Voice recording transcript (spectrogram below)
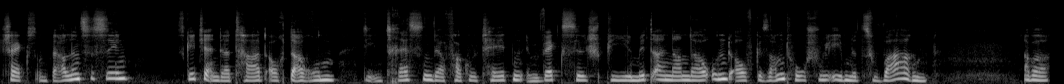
Checks und Balances sehen. Es geht ja in der Tat auch darum, die Interessen der Fakultäten im Wechselspiel miteinander und auf Gesamthochschulebene zu wahren. Aber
